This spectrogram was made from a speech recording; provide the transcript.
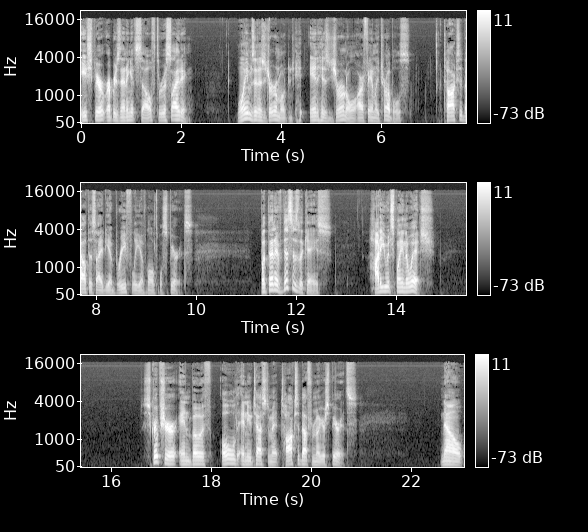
each spirit representing itself through a sighting. Williams in his journal in his journal Our Family Troubles talks about this idea briefly of multiple spirits. But then if this is the case, how do you explain the witch? Scripture in both Old and New Testament talks about familiar spirits. Now,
